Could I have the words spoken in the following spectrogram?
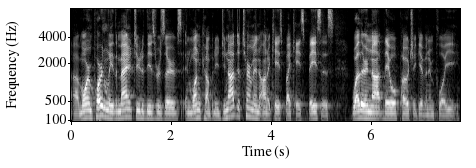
Uh, more importantly, the magnitude of these reserves in one company do not determine on a case-by-case -case basis whether or not they will poach a given employee.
